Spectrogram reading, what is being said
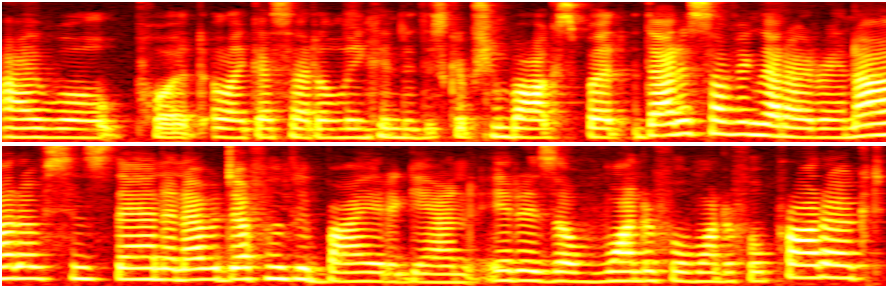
I will put, like I said, a link in the description box. But that is something that I ran out of since then, and I would definitely buy it again. It is a wonderful, wonderful product.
